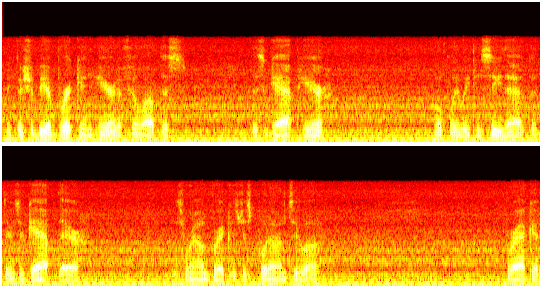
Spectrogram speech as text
I think there should be a brick in here to fill out this this gap here hopefully we can see that that there's a gap there this round brick is just put onto a bracket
